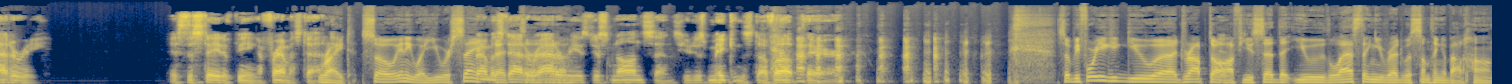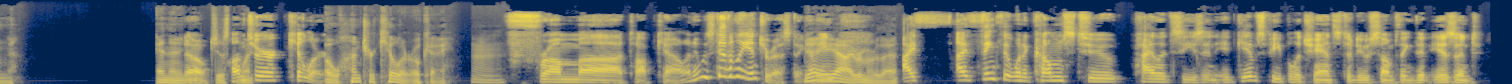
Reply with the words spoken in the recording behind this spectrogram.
is the state of being a framastat. Right. So anyway, you were saying that. uh, is just nonsense. You're just making stuff up there. so before you you uh, dropped off, you said that you the last thing you read was something about hung, and then no, you just went- Hunter Killer oh, hunter killer. Okay. Hmm. from uh, Top Cow, and it was definitely interesting. Yeah, I mean, yeah, yeah, I remember that. I th- I think that when it comes to pilot season, it gives people a chance to do something that isn't,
